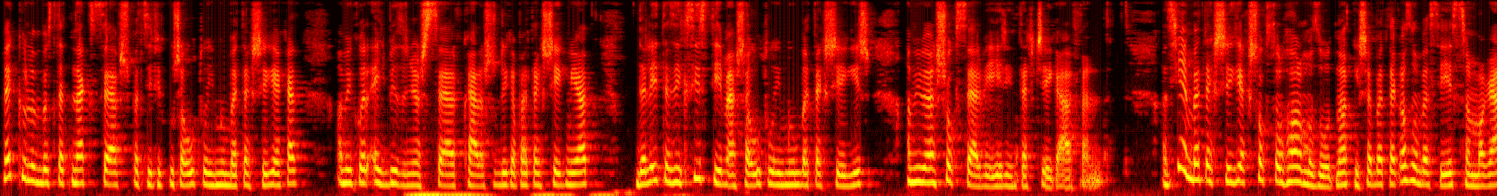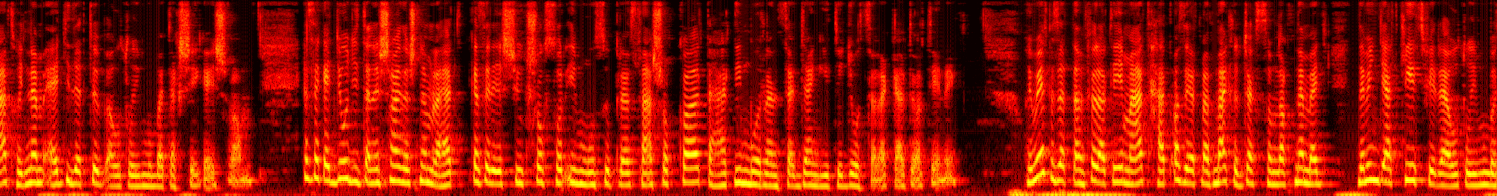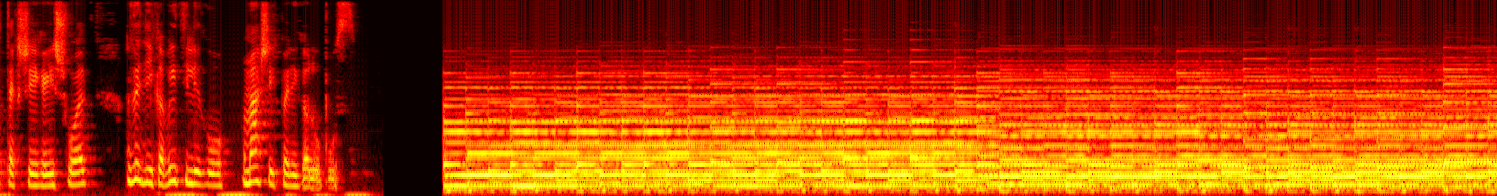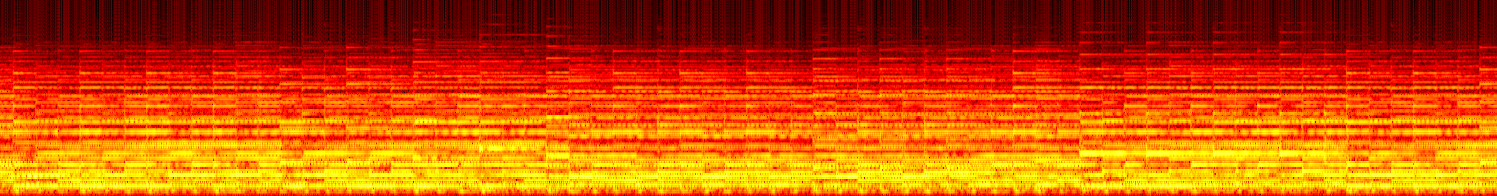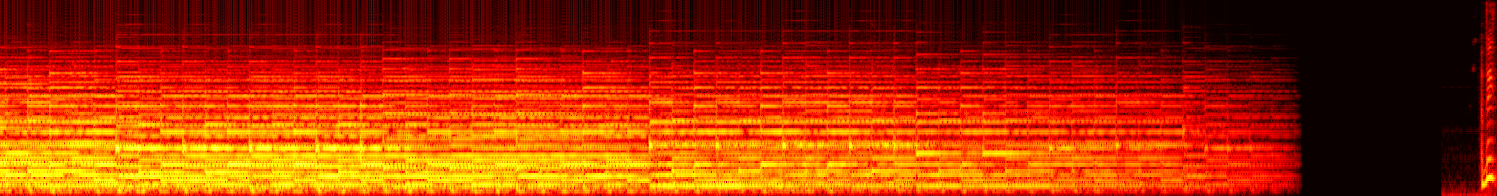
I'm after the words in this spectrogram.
Megkülönböztetnek szerv-specifikus autoimmunbetegségeket, amikor egy bizonyos szerv károsodik a betegség miatt, de létezik szisztémás autoimmunbetegség is, amiben sok szervi érintettség áll fent. Az ilyen betegségek sokszor halmozódnak, és a beteg azon veszi észre magát, hogy nem egy, de több autoimmunbetegsége is van. Ezeket gyógyítani sajnos nem lehet, kezelésük sokszor immunszupresszásokkal, tehát immunrendszer gyengítő gyógyszerekkel történik. Hogy miért vezettem fel a témát? Hát azért, mert Michael Jacksonnak nem egy, de mindjárt kétféle autoimmunbetegsége is volt, az egyik a vitiligo, a másik pedig a lupus.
